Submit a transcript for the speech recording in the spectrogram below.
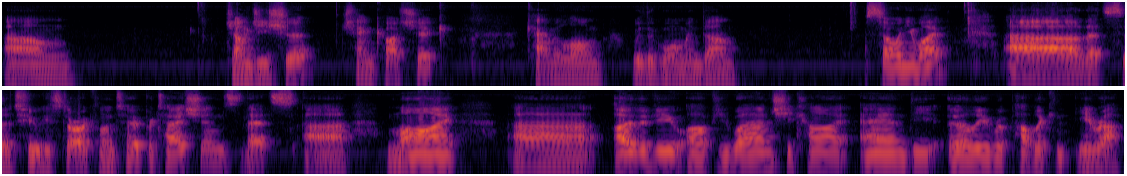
um, Jiang Jieshi, Chiang Kai-shek, came along with the Kuomintang. So anyway, uh, that's the two historical interpretations. That's uh, my uh, overview of Yuan Shikai and the early Republican era.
